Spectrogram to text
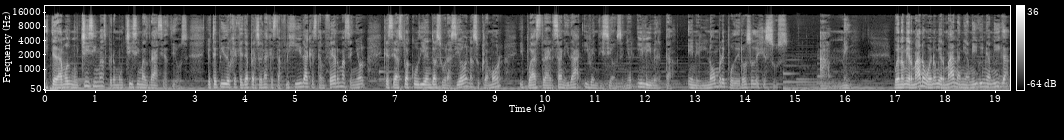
Y te damos muchísimas, pero muchísimas gracias, Dios. Yo te pido que aquella persona que está afligida, que está enferma, Señor, que seas tú acudiendo a su oración, a su clamor, y puedas traer sanidad y bendición, Señor, y libertad. En el nombre poderoso de Jesús. Amén. Bueno, mi hermano, bueno, mi hermana, mi amigo y mi amiga,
